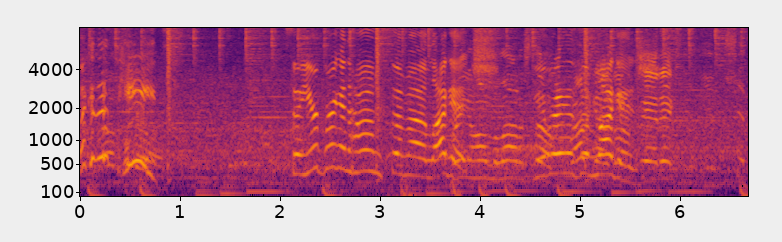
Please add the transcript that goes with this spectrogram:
Look at this heat. So you're bringing home some uh, luggage. Bring home a lot of stuff. You're bringing some luggage. FedEx and ship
